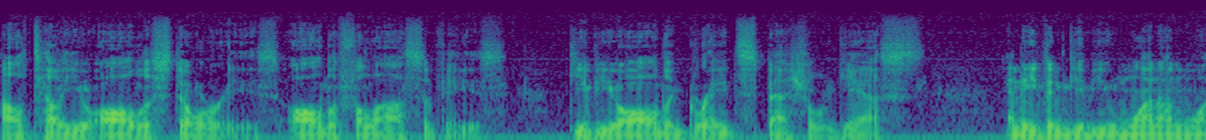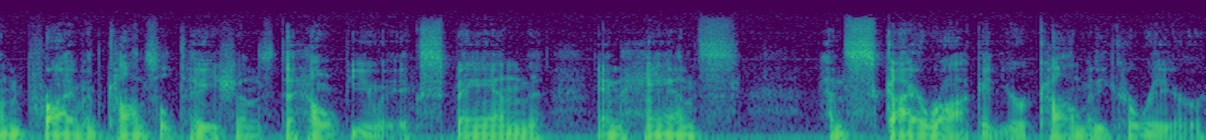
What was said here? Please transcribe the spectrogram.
I'll tell you all the stories, all the philosophies, give you all the great special guests, and even give you one on one private consultations to help you expand, enhance, and skyrocket your comedy career.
